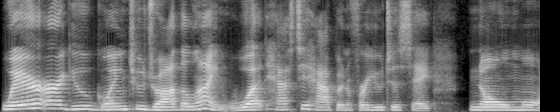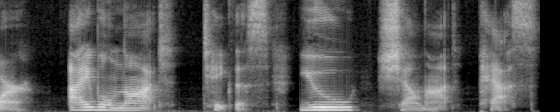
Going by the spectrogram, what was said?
where are you going to draw the line? What has to happen for you to say, no more? I will not take this. You shall not pass.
